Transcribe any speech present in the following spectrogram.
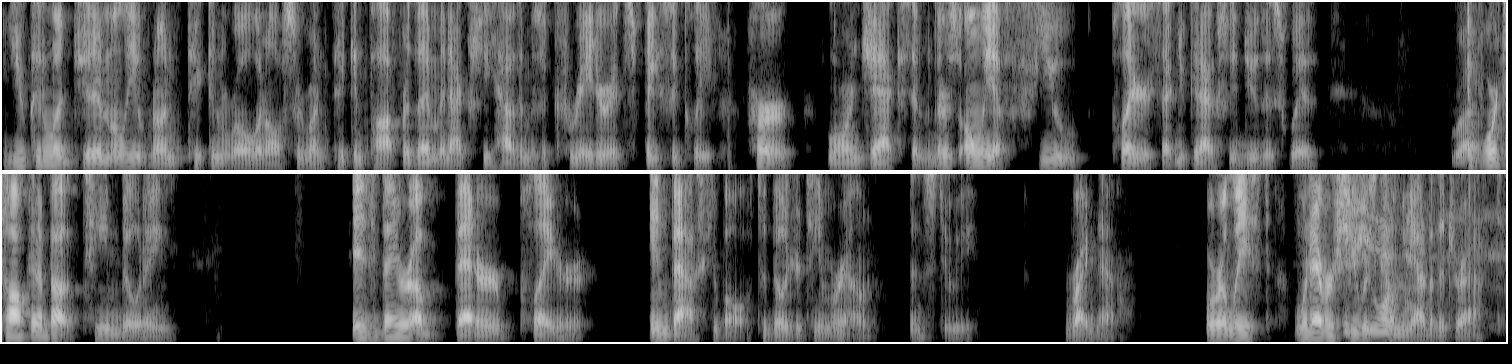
you can legitimately run pick and roll and also run pick and pop for them and actually have them as a creator. It's basically her, Lauren Jackson. There's only a few players that you can actually do this with. Right. If we're talking about team building, is there a better player in basketball to build your team around than Stewie right now? Or at least whenever she was coming out of the draft.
